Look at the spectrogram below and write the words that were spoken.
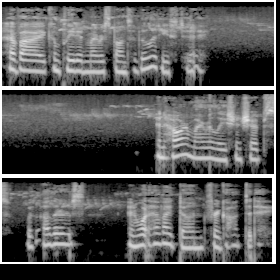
Have I completed my responsibilities today? And how are my relationships with others? And what have I done for God today?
